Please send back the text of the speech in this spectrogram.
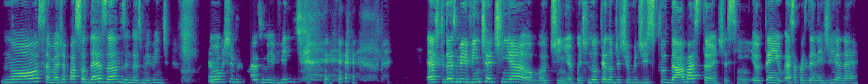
Nossa, mas já passou 10 anos em 2020. Um objetivo para 2020. eu acho que 2020 eu tinha, eu, eu tinha, continuo tendo o objetivo de estudar bastante, assim. Eu tenho essa coisa da energia, né?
